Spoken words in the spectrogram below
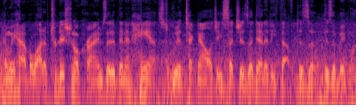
and we have a lot of traditional crimes that have been enhanced with technology, such as identity theft is a is a big one.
